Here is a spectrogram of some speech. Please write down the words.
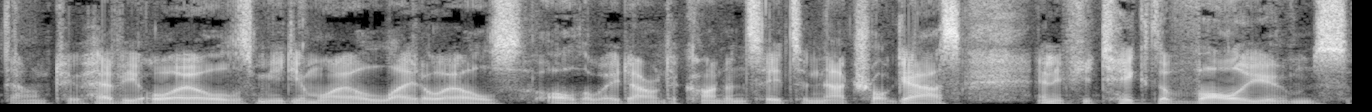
down to heavy oils, medium oil, light oils, all the way down to condensates and natural gas. And if you take the volumes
